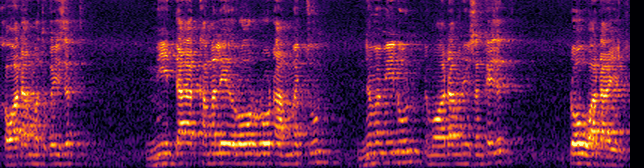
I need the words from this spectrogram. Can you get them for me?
خوادا متو كيست ميدا كمالي رور رو دام مچون نما ميلون نما وادا مني سن كيست دو وادا يجو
